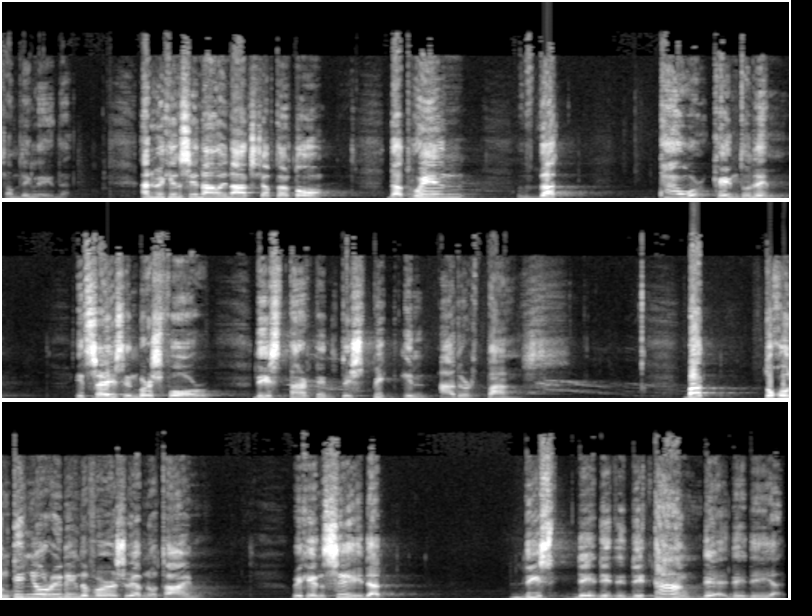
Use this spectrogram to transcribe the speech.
Something like that. And we can see now in Acts chapter 2 that when that power came to them, it says in verse 4, they started to speak in other tongues. But to continue reading the verse, we have no time. We can see that this the, the, the, the tongue, the, the, the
